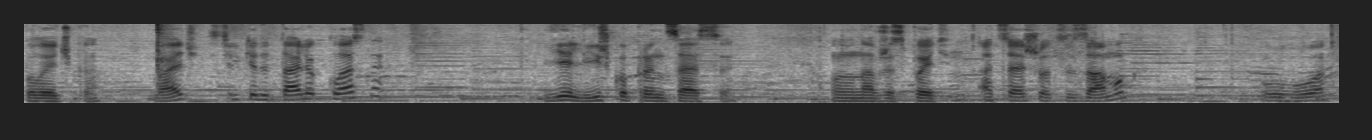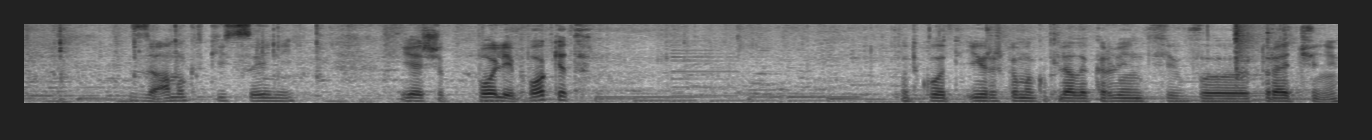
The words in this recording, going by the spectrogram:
Поличка. Бач, стільки детальок класних. Є ліжко принцеси. Вон Вона вже спить. А це що? Це замок? Ого. Замок такий синій. Є ще Полі Покет. Отаку от іграшку ми купляли Каролінці в Туреччині.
